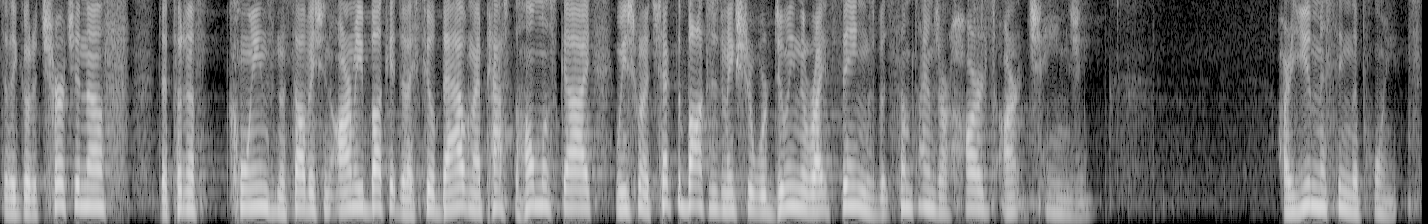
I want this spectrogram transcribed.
Did I go to church enough? Did I put enough coins in the Salvation Army bucket? Did I feel bad when I passed the homeless guy? We just want to check the boxes to make sure we're doing the right things, but sometimes our hearts aren't changing. Are you missing the point?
